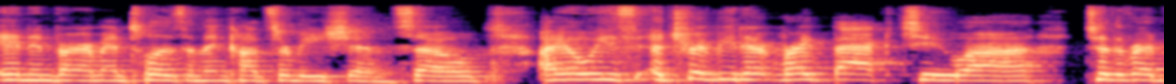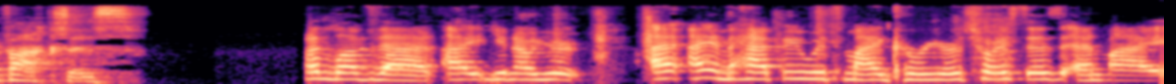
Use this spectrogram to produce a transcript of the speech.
in environmentalism and conservation. So i always attribute it right back to uh to the red foxes I love that. I, you know, you're, I, I, am happy with my career choices and my,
